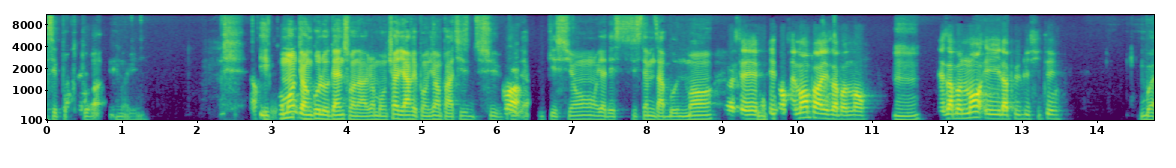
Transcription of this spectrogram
c'est pour toi, imagine. Et comment Django gagne son argent Bon, tu as déjà répondu en partie sur la question. Il y a des systèmes d'abonnement. C'est essentiellement par les abonnements. Mmh les abonnements et la publicité. Ouais.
